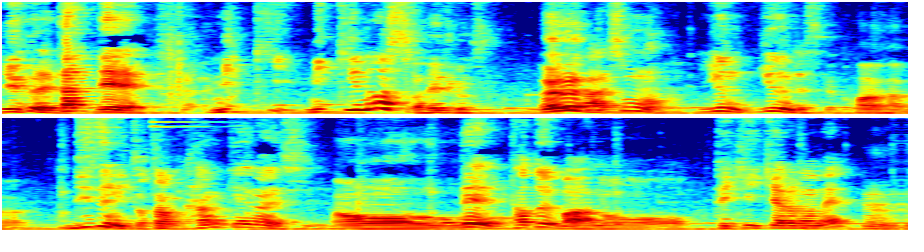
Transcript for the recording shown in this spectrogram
というくらい。だってミッキーミッキーマウスとか出てくるんですよ。え？はい。そうなの？言うん言うんですけど、はいはいディズニーと多分関係ないし。で例えばあの敵キャラがねうん。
